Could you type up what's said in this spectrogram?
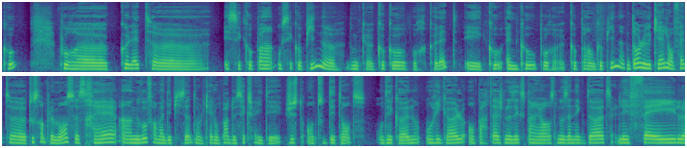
Co pour Colette et ses copains ou ses copines, donc euh, Coco pour Colette et Co Co pour euh, copains ou copines, dans lequel en fait euh, tout simplement ce serait un nouveau format d'épisode dans lequel on parle de sexualité, juste en toute détente. On déconne, on rigole, on partage nos expériences, nos anecdotes, les fails.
